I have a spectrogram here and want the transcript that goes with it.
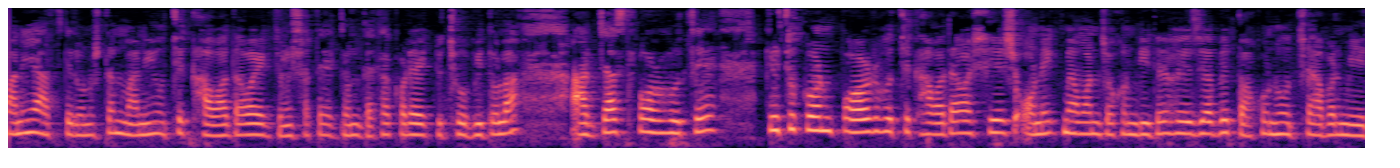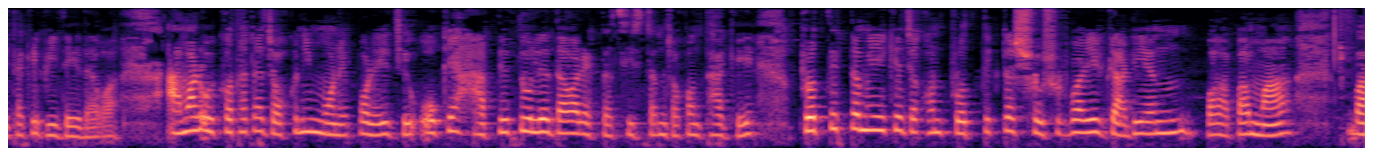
মানে আজকের অনুষ্ঠান মানে হচ্ছে খাওয়া দাওয়া, একজনের সাথে একজন দেখা করে, একটু ছবি তোলা। আর জাস্ট পর হচ্ছে, কিছুক্ষণ পর হচ্ছে খাওয়া দাওয়া শেষ, অনেক মেহমান যখন বিদায় হয়ে যাবে, তখন হচ্ছে আবার মেয়েটাকে বিদায় দেওয়া। আমার ওই কথাটা যখনই মনে পড়ে যে, ওকে হাতে তুলে দেওয়ার একটা সিস্টেম যখন থাকে, প্রত্যেকটা মেয়েকে যখন প্রত্যেকটা শ্বশুরবাড়ির গার্ডিয়ান বাবা মা বা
